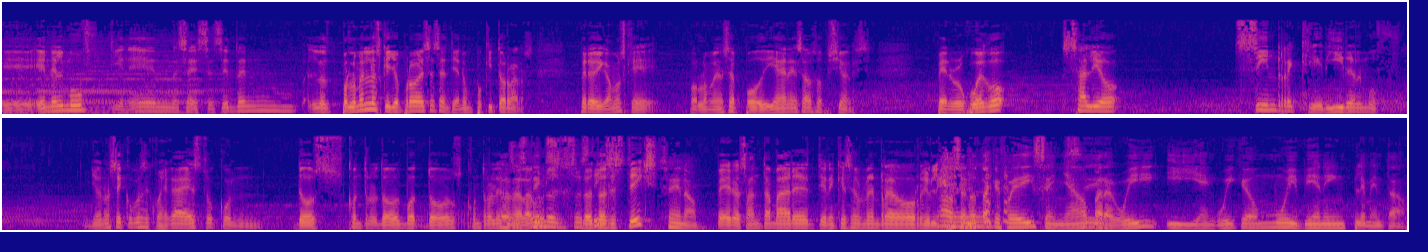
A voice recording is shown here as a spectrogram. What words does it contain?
eh, en el Move tienen, sé, se sienten, los, por lo menos los que yo probé se sentían un poquito raros. Pero digamos que por lo menos se podían esas opciones. Pero el juego salió sin requerir el Move. Yo no sé cómo se juega esto con dos, control, dos, bot- dos controles Dos análogos, sticks. los, Los dos sticks. Sí, no. Pero Santa Madre tiene que ser un enredo horrible. No, se nota que fue diseñado Sí. para Wii y en Wii quedó muy bien implementado.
